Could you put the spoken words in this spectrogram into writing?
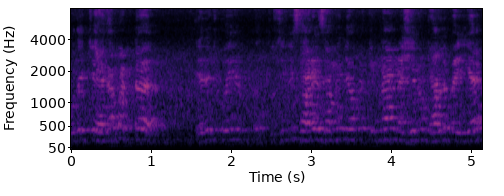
ਉਹਦੇ ਚ ਹੈਗਾ ਬਟ ਇਹਦੇ ਚ ਕੋਈ, ਤੁਸੀਂ ਵੀ ਸਾਰੇ ਸਮਝਦੇ ਹੋ ਕਿ ਕਿੰਨਾ ਨਸ਼ੇ ਨੂੰ ਠੱਲ ਪਈ ਹੈ।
